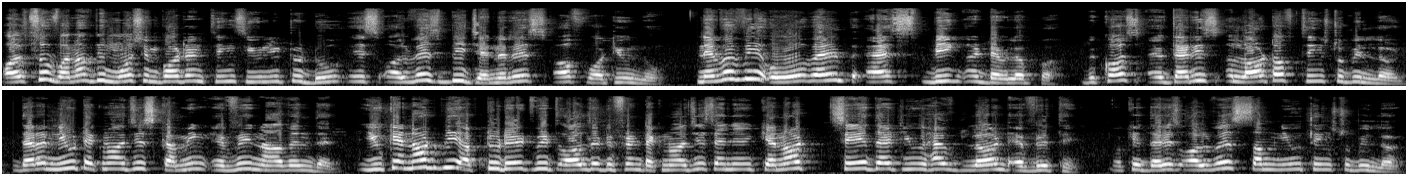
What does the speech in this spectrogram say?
also one of the most important things you need to do is always be generous of what you know Never be overwhelmed as being a developer because uh, there is a lot of things to be learned. There are new technologies coming every now and then. You cannot be up to date with all the different technologies and you cannot say that you have learned everything. Okay, there is always some new things to be learned.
